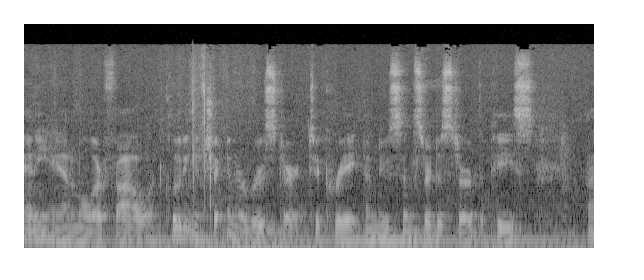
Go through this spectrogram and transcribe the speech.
any animal or fowl, including a chicken or rooster, to create a nuisance or disturb the peace, uh,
